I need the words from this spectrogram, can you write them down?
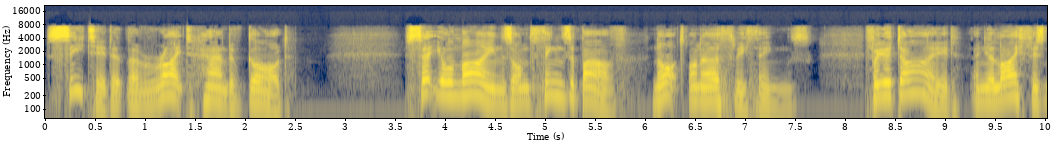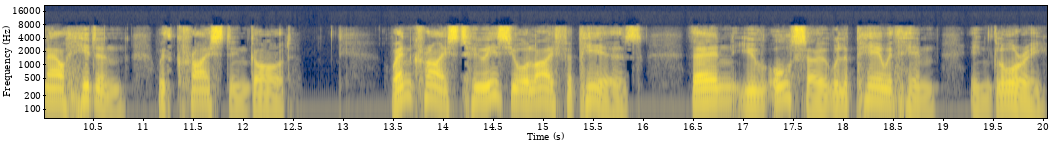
seated at the right hand of God. Set your minds on things above, not on earthly things. For you died, and your life is now hidden with Christ in God. When Christ, who is your life, appears, then you also will appear with him in glory.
